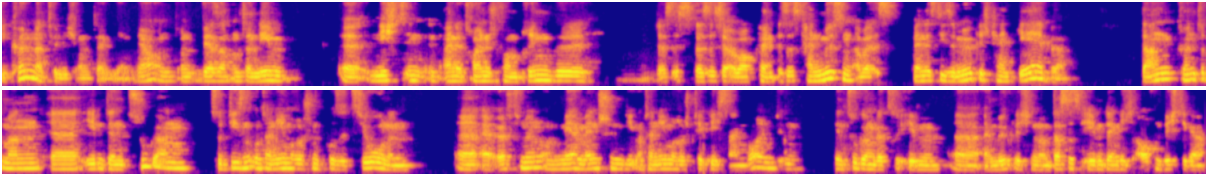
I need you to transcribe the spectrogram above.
Die können natürlich untergehen, ja. Und, und wer sein Unternehmen äh, nicht in, in eine treuhändische Form bringen will, das ist, das ist ja überhaupt kein, das ist kein Müssen, aber es, wenn es diese Möglichkeit gäbe, dann könnte man äh, eben den Zugang zu diesen unternehmerischen Positionen äh, eröffnen und mehr Menschen, die unternehmerisch tätig sein wollen, den, den Zugang dazu eben äh, ermöglichen. Und das ist eben, denke ich, auch ein wichtiger,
